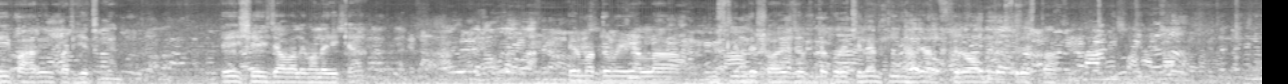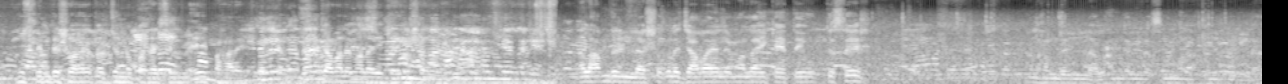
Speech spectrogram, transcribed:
এই পাহাড়ে পাঠিয়েছিলেন। এই সেই জাওয়ালে মালাইকা। এর মাধ্যমে আল্লাহ মুসলিমদের সহযোগিতা করেছিলেন। তিন হাজার ফেরেস্তা মুসলিমদের সহায়তার জন্য পাঠাইছিলেন এই পাহাড়ে। জাবালে মালাইকা। আলহামদুলিল্লাহ, সকলে জাবালে মালাইকাতে উঠতেছে। আলহামদুলিল্লাহ আলহামদুলিল্লাহ আলহামদুলিল্লাহ।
